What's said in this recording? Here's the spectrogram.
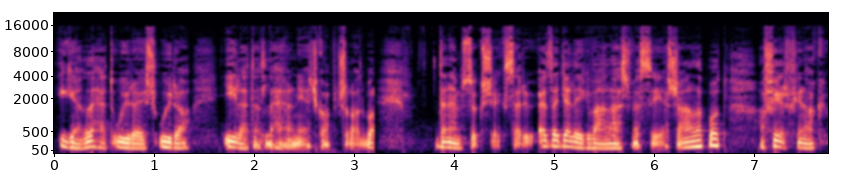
igen, lehet újra és újra életet lehelni egy kapcsolatban, de nem szükségszerű. Ez egy elég vállásveszélyes állapot, a férfinak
